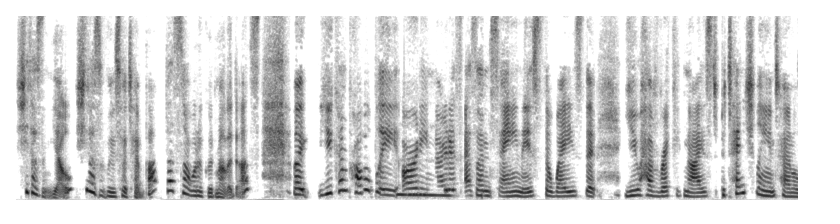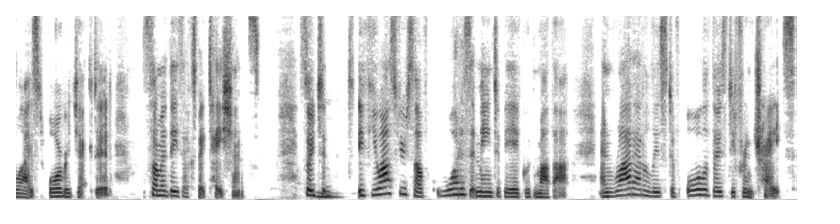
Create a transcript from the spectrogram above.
She doesn't yell. She doesn't lose her temper. That's not what a good mother does. Like you can probably mm. already notice as I'm saying this, the ways that you have recognized, potentially internalized or rejected some of these expectations. So to, mm. if you ask yourself, what does it mean to be a good mother and write out a list of all of those different traits?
